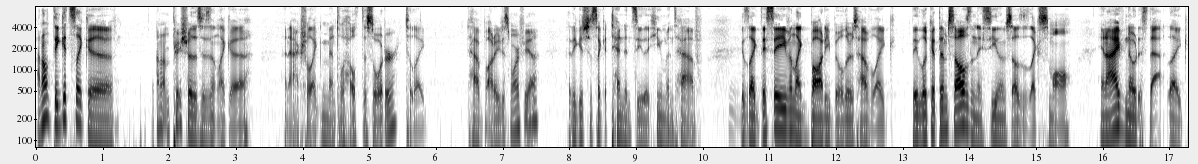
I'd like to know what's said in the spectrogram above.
I don't think it's like a. I don't, I'm pretty sure this isn't like a an actual like mental health disorder to like have body dysmorphia. I think it's just like a tendency that humans have. Hmm. Because like they say even like bodybuilders have like they look at themselves and they see themselves as like small. And I've noticed that. Like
